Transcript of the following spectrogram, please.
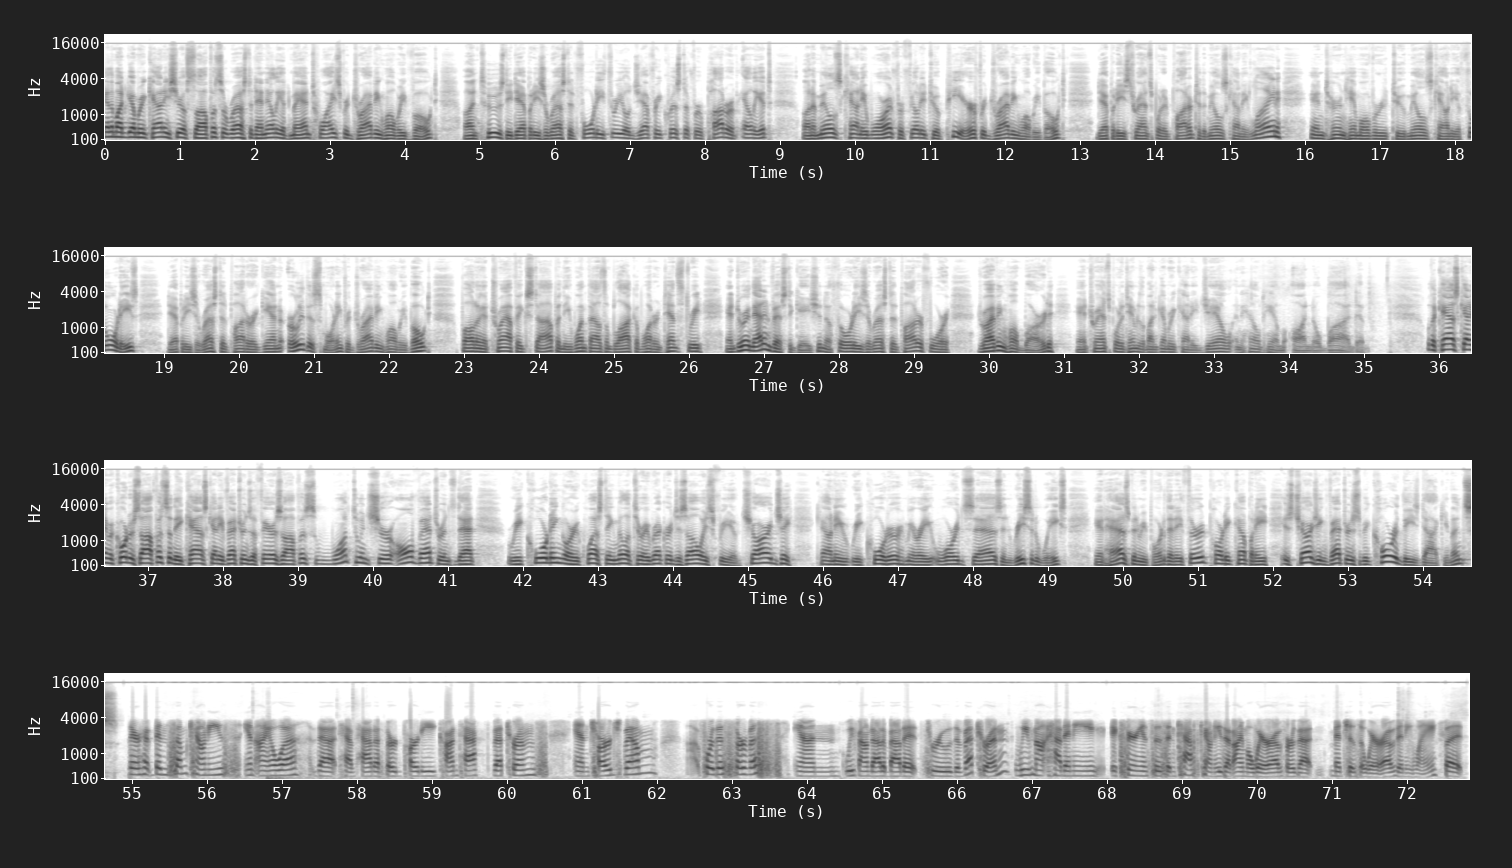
And the Montgomery County Sheriff's Office arrested an Elliott man twice for driving while revoked. On Tuesday, deputies arrested 43 year old Jeffrey Christopher Potter of Elliott on a Mills County warrant for failure to appear for driving while revoked. Deputies transported Potter to the Mills County line and turned him over to Mills County authorities. Deputies arrested Potter again early this morning for driving while revoked following a traffic stop in the 1000 block of 110th Street. And during that investigation, authorities arrested Potter for driving while barred and transported him to the Montgomery County Jail and held him on no bond. Well, the Cass County Recorder's Office and the Cass County Veterans Affairs Office want to ensure all veterans that recording or requesting military records is always free of charge. County Recorder Mary Ward says in recent weeks it has been reported that a third party company is charging veterans to record these documents. There have been some counties in Iowa that have had a third party contact veterans and charge them for this service, and we found out about it through the veteran. We've not had any experiences in Cass County that I'm aware of, or that Mitch is aware of anyway. But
